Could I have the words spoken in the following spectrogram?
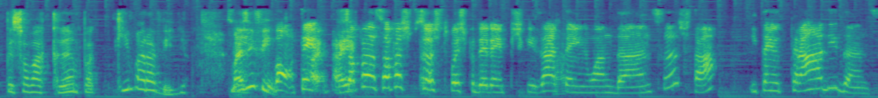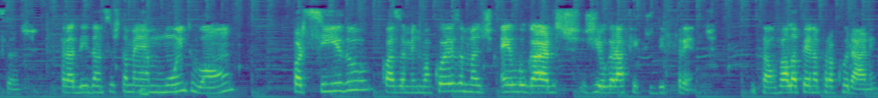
o pessoal acampa, que maravilha. Mas enfim. Bom, tem, aí, só para as pessoas depois poderem pesquisar, tem o Andanças, tá? E tem o Tradidanças. Tradidanças também é muito bom, parecido, quase a mesma coisa, mas em lugares geográficos diferentes. Então vale a pena procurarem.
